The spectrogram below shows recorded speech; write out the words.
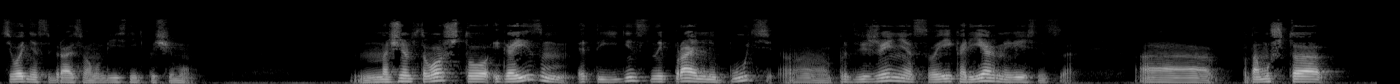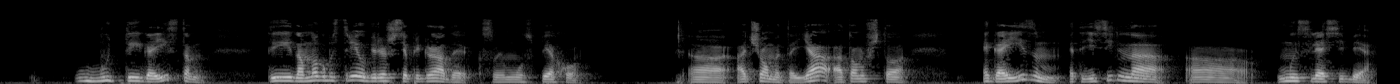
Сегодня я собираюсь вам объяснить, почему. Начнем с того, что эгоизм – это единственный правильный путь а, продвижения своей карьерной лестницы. Потому что, будь ты эгоистом, ты намного быстрее уберешь все преграды к своему успеху. А, о чем это я? О том, что эгоизм это действительно а, мысли о себе,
